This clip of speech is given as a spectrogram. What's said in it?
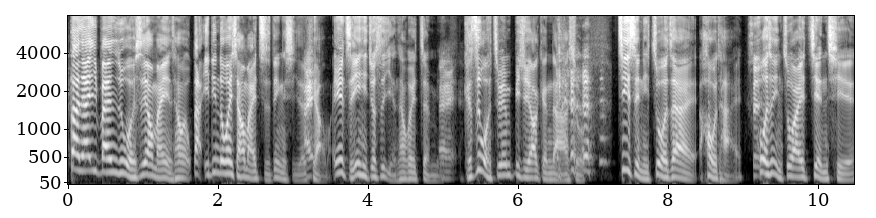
大家一般如果是要买演唱会，大一定都会想要买指定席的票嘛，因为指定席就是演唱会正面。可是我这边必须要跟大家说，即使你坐在后台，或者是你坐在间切，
